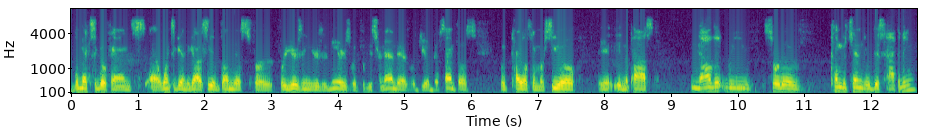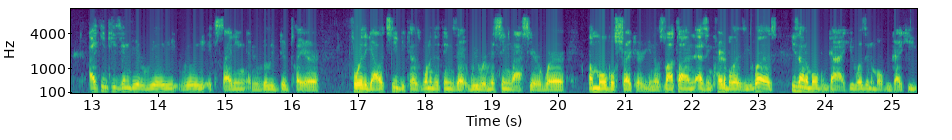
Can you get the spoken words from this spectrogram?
the Mexico fans. Uh, once again, the Galaxy have done this for, for years and years and years with Luis Hernandez, with Gio Dos Santos, with Carlos Hermosillo in, in the past. Now that we've sort of come to terms with this happening, I think he's going to be a really, really exciting and really good player for the Galaxy because one of the things that we were missing last year were a mobile striker. You know, Zlatan, as incredible as he was, he's not a mobile guy. He wasn't a mobile guy. He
